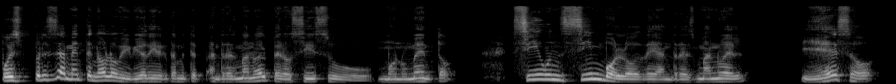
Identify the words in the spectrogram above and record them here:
pues precisamente no lo vivió directamente Andrés Manuel, pero sí su monumento, sí un símbolo de Andrés Manuel, y eso,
